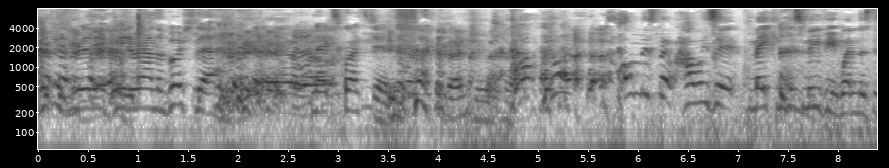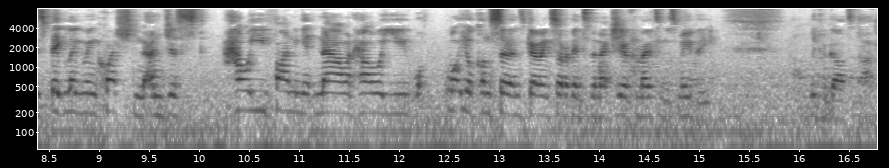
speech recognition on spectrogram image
You just really beat around the bush there. Next question. On this note, how is it making this movie when there's this big lingering question, and just how are you finding it now, and how are you? What, what are your concerns going sort of into the next year of promoting this movie? With regard to that,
